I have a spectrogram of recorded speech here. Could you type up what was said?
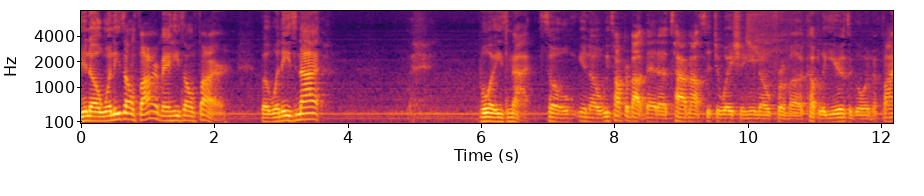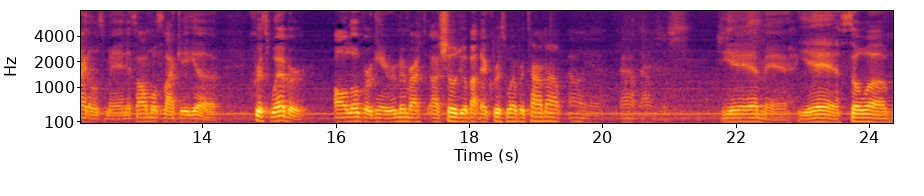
you know, when he's on fire, man, he's on fire. But when he's not, boy, he's not. So, you know, we talked about that uh, timeout situation, you know, from uh, a couple of years ago in the finals, man. It's almost like a uh, Chris Webber all over again. Remember, I, I, showed you about that Chris Webber timeout? Oh, yeah. Yeah, man. Yeah. So, uh,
